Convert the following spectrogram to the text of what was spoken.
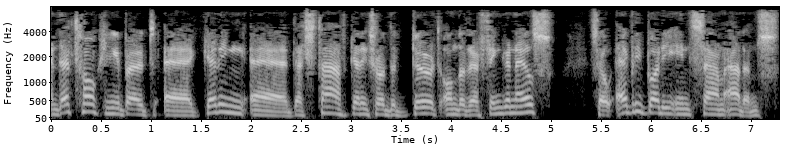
and they're talking about uh, getting uh, their staff getting sort of the dirt under their fingernails. So everybody in Sam Adams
